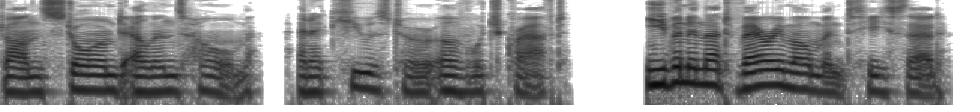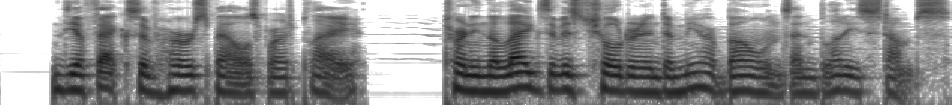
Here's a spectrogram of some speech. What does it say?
John stormed Ellen's home and accused her of witchcraft. Even in that very moment, he said, the effects of her spells were at play, turning the legs of his children into mere bones and bloody stumps.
